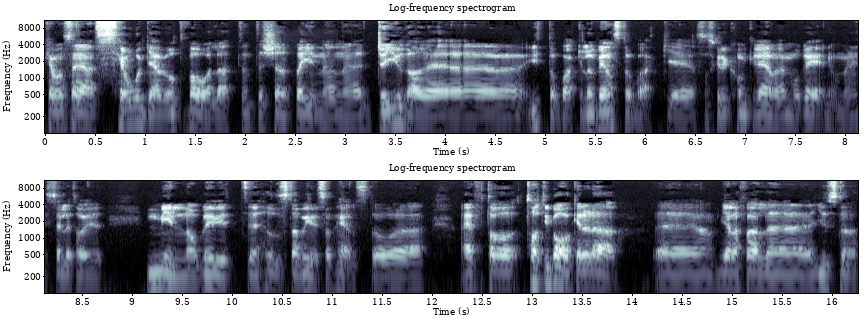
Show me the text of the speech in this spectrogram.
kan man säga såga vårt val att inte köpa in en dyrare ytterback eller vänsterback som skulle konkurrera med Moreno. Men istället har ju Milner blivit hur stabil som helst. Och, jag får ta, ta tillbaka det där. I alla fall just nu.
